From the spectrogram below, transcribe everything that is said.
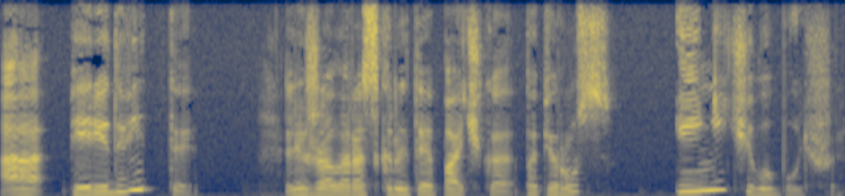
а перед Витте лежала раскрытая пачка папирос и ничего больше.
